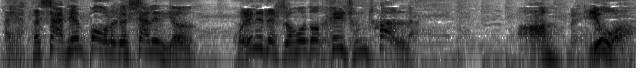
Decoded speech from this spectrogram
哎呀，他夏天报了个夏令营，回来的时候都黑成炭了。啊，没有啊，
